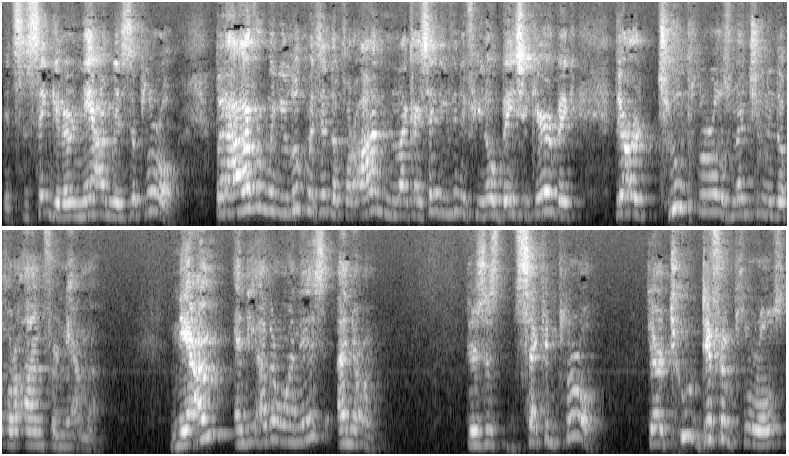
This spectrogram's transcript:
It's the singular, ni'am is the plural. But however, when you look within the Quran, and like I said, even if you know basic Arabic, there are two plurals mentioned in the Quran for ni'mah. Ni'am, and the other one is an'um. There's a second plural. There are two different plurals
